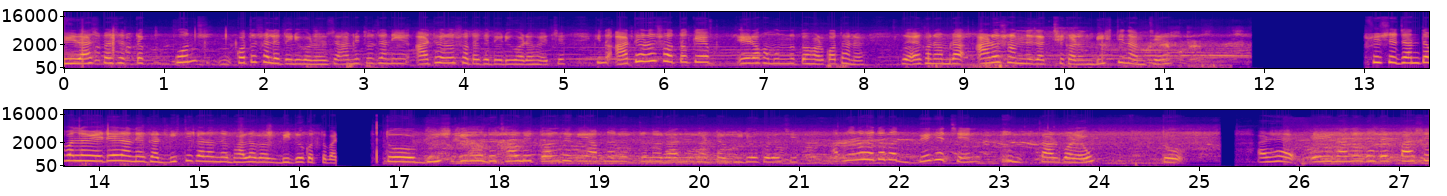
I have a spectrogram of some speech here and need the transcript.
এই রাজপ্রাসাদটা কোন কত সালে তৈরি করা হয়েছে? আমি তো জানি আঠেরো শতকে তৈরি করা হয়েছে। কিন্তু আঠেরো শতকে এরকম উন্নত হওয়ার কথা নয়। তো এখন আমরা আরও সামনে যাচ্ছি, কারণ বৃষ্টি নামছে। শেষে জানতে পারলাম এটাই রানের ঘাট বৃষ্টির কারণে ভালোভাবে ভিডিও করতে পারি তো বৃষ্টির মধ্যে ছাউনির তল থেকে আপনাদের জন্য রানের ঘাটটা ভিডিও করেছি। আপনারা হয়তো বা দেখেছেন তারপরেও। তো, আর হ্যাঁ এই রানের ঘাটের পাশে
